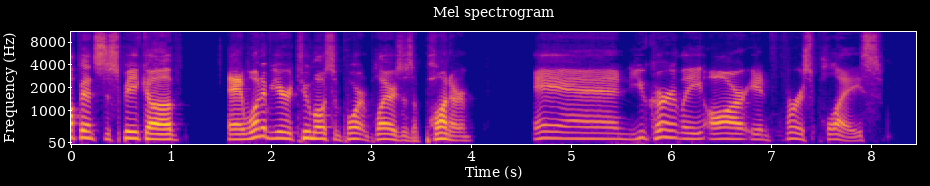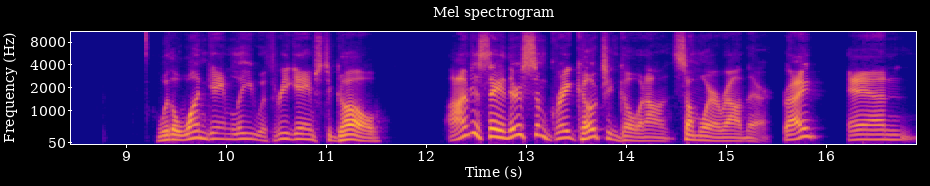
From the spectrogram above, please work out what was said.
offense to speak of, and one of your two most important players is a punter, and you currently are in first place with a one game lead with three games to go, I'm just saying there's some great coaching going on somewhere around there, right? And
